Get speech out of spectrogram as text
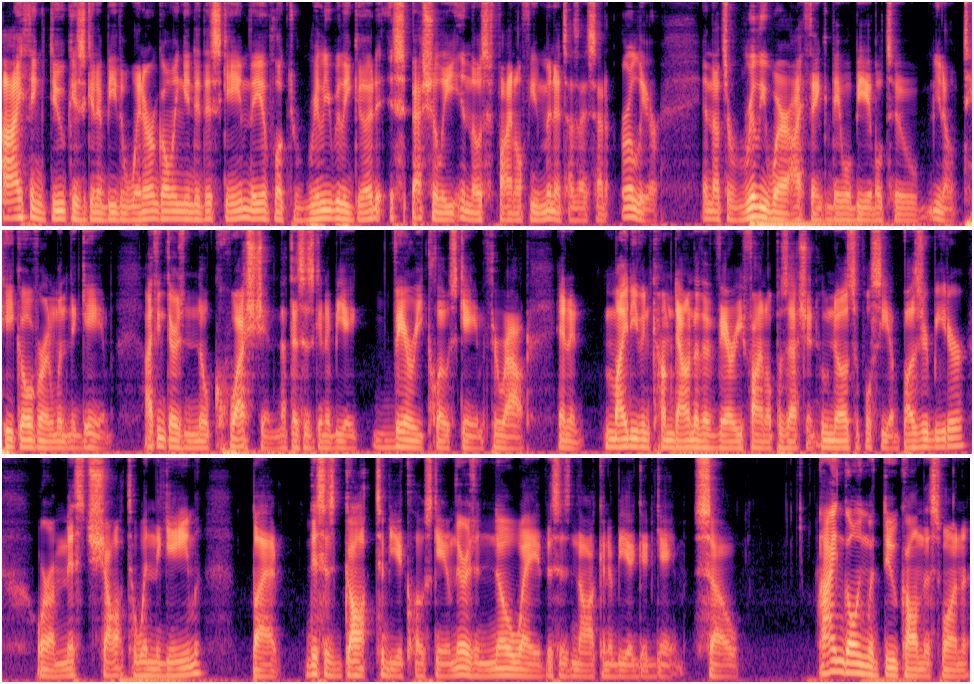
I think Duke is going to be the winner going into this game. They have looked really, really good, especially in those final few minutes, as I said earlier. And that's really where I think they will be able to, you know, take over and win the game. I think there's no question that this is going to be a very close game throughout. And it might even come down to the very final possession. Who knows if we'll see a buzzer beater or a missed shot to win the game. But this has got to be a close game. There is no way this is not going to be a good game. So I'm going with Duke on this one.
